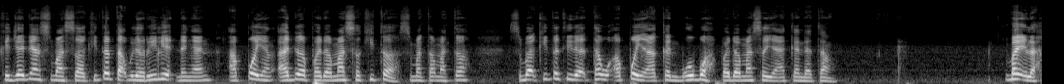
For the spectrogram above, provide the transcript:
kejadian semasa kita tak boleh relate dengan apa yang ada pada masa kita semata-mata sebab kita tidak tahu apa yang akan berubah pada masa yang akan datang. Baiklah.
